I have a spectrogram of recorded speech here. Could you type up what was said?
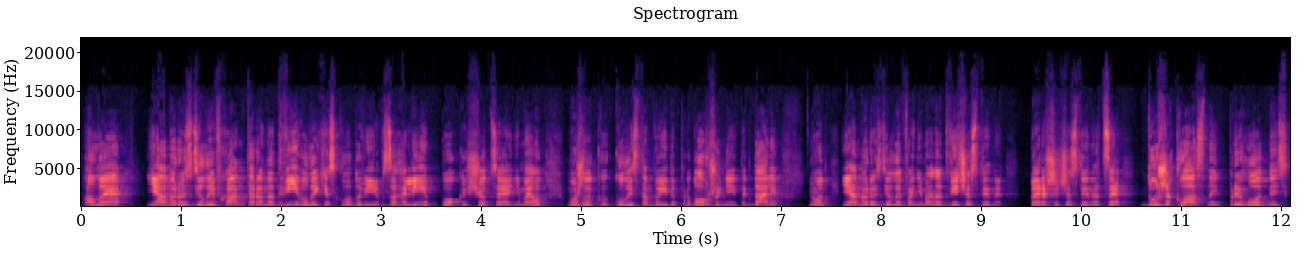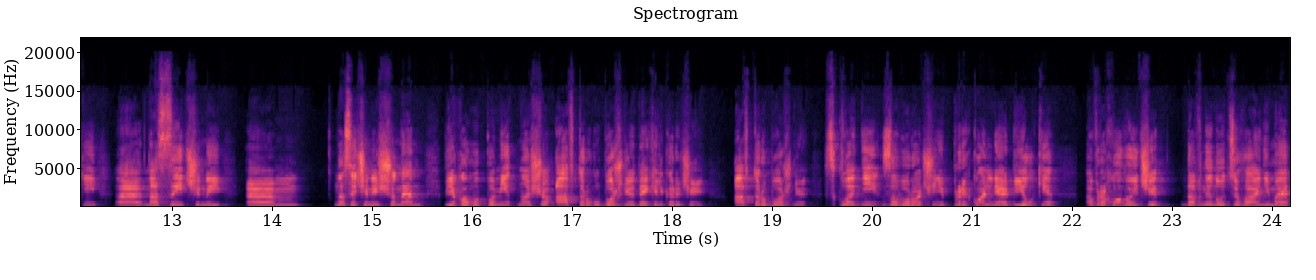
Але я би розділив Хантера на дві великі складові. Взагалі, поки що це аніме. От можливо, колись там вийде продовження і так далі. От я би розділив аніме на дві частини. Перша частина це дуже класний, пригодницький, е, насичений. ем, Насичений щонен, в якому помітно, що автор обожнює декілька речей. Автор обожнює складні, заворочені, прикольні абілки. Враховуючи давнину цього аніме,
